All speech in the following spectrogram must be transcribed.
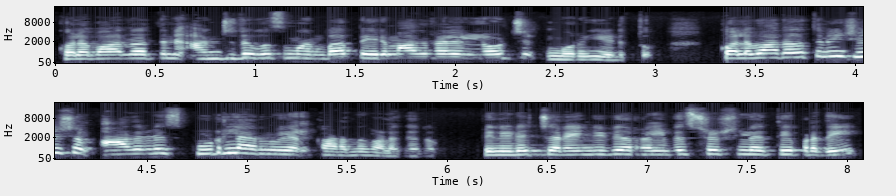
കൊലപാതകത്തിന് അഞ്ചു ദിവസം മുൻപ് പെരുമാതുറയിൽ ലോഡ്ജ് മുറിയെടുത്തു. കൊലപാതകത്തിന് ശേഷം ആദ്യത്തെ സ്കൂട്ടറിലായിരുന്നു ഇയാൾ കടന്നു കളഞ്ഞത് പിന്നീട് ചെറയൻകീഴ് റെയിൽവേ സ്റ്റേഷനിൽ എത്തിയ പ്രതി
